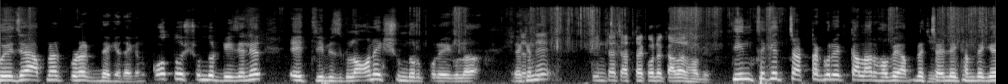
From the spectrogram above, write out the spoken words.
হয়ে যায় আপনার প্রোডাক্ট দেখে। দেখেন কত সুন্দর ডিজাইনের এই থ্রি পিসগুলো অনেক সুন্দর করে এগুলা। দেখেন তিনটা চারটা করে কালার হবে। তিন থেকে চারটা করে কালার হবে। আপনি চাইলে এখান থেকে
